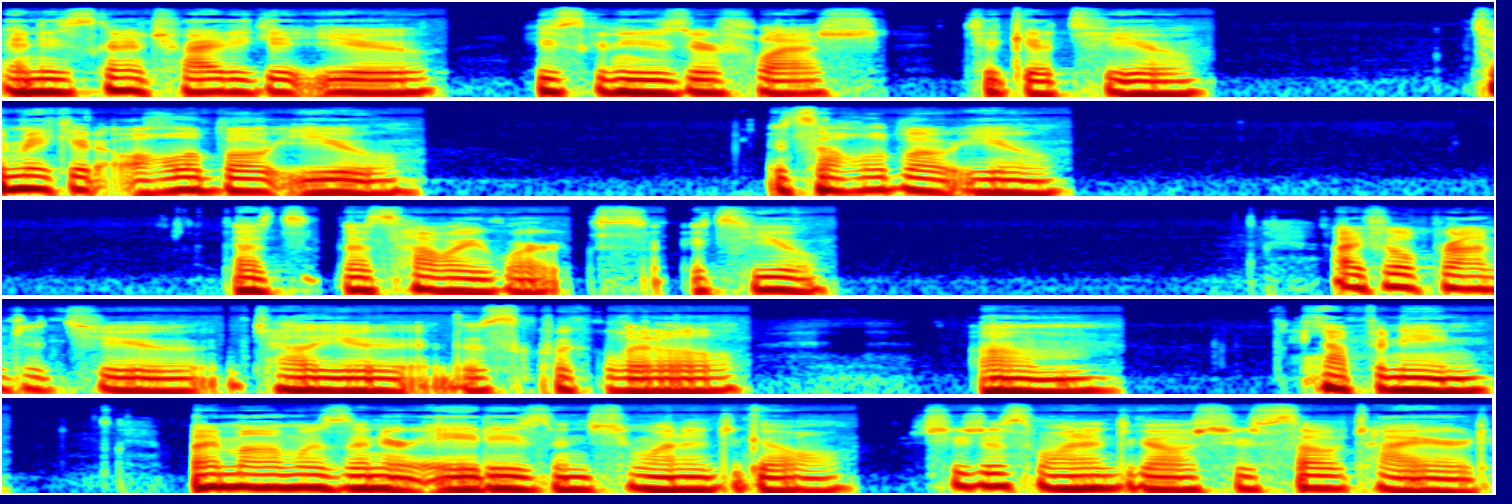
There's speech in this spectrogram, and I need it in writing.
and he's going to try to get you. He's going to use your flesh to get to you, to make it all about you. It's all about you. That's that's how he works. It's you. I feel prompted to tell you this quick little um, happening. My mom was in her 80s and she wanted to go. She just wanted to go. She was so tired.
